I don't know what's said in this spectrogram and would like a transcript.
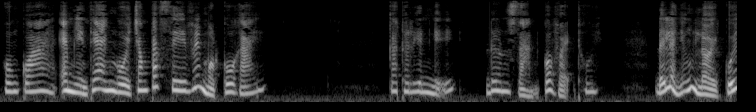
Hôm qua em nhìn thấy anh ngồi trong taxi với một cô gái. Catherine nghĩ đơn giản có vậy thôi. Đấy là những lời cuối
